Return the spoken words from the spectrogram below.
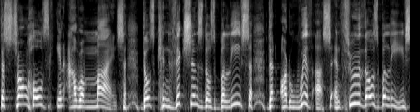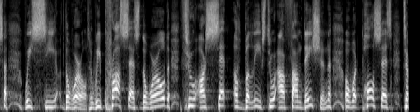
the strongholds in our minds. Those convictions those beliefs that are with us. And through those beliefs we see the world. We process the world through our set of beliefs through our foundation or what Paul says to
